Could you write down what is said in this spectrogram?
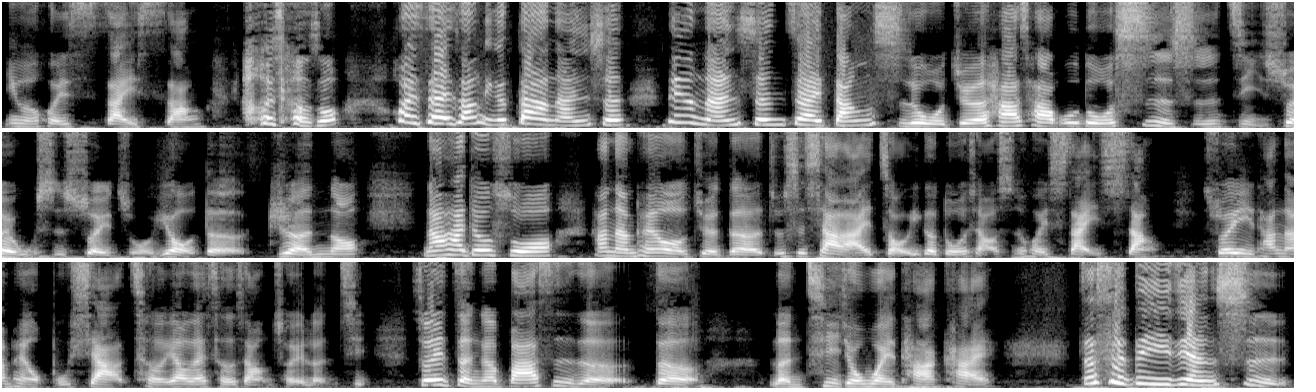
因为会晒伤。”我想说。会晒伤你个大男生，那个男生在当时，我觉得他差不多四十几岁、五十岁左右的人哦。然后他就说，她男朋友觉得就是下来走一个多小时会晒伤，所以她男朋友不下车，要在车上吹冷气，所以整个巴士的的冷气就为他开。这是第一件事。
